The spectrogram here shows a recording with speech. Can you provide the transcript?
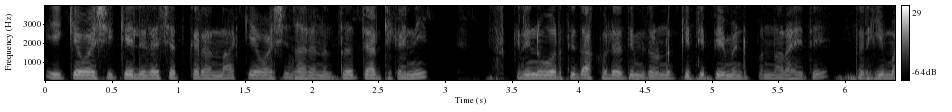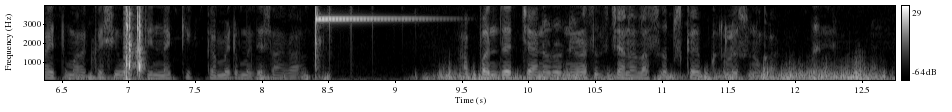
ई के वाय सी केलेल्या शेतकऱ्यांना के वाय सी झाल्यानंतर त्या ठिकाणी स्क्रीनवरती दाखवले जाते मित्रांनो किती पेमेंट पडणार आहे ते. तर ही माहिती तुम्हाला कशी वाटते नक्की कमेंटमध्ये सांगा. आपण जर चॅनलवर निघाल असेल तर चॅनलला सबस्क्राईब करायला विसरू नका. धन्यवाद.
